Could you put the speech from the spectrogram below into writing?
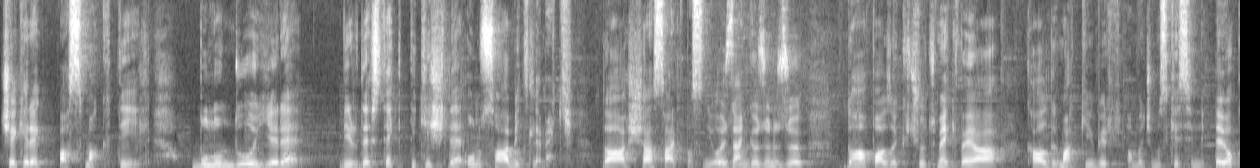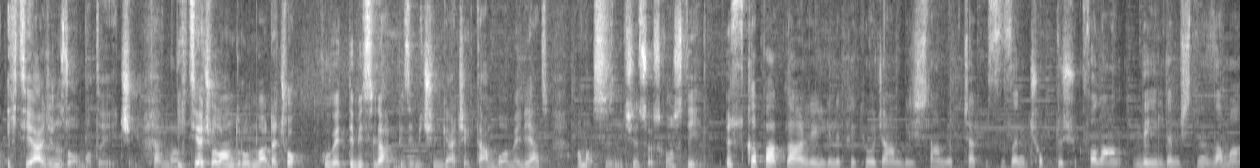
çekerek asmak değil. Bulunduğu yere bir destek dikişle onu sabitlemek. Daha aşağı sarkmasın diye. O yüzden gözünüzü daha fazla küçültmek veya kaldırmak gibi bir amacımız kesinlikle yok. ihtiyacınız olmadığı için. Tamam. İhtiyaç olan durumlarda çok kuvvetli bir silah bizim için gerçekten bu ameliyat. Ama sizin için söz konusu değil. Üst kapaklarla ilgili peki hocam bir işlem yapacak mısınız? Hani çok düşük falan değil demiştiniz ama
